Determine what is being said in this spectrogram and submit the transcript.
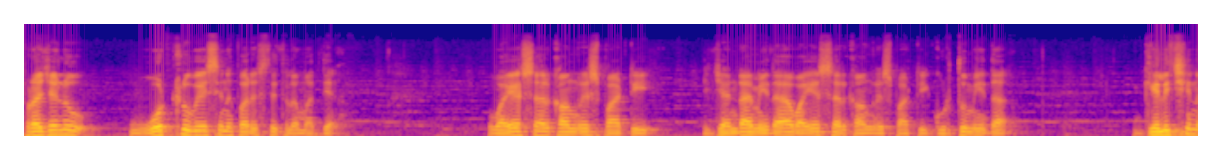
ప్రజలు ఓట్లు వేసిన పరిస్థితుల మధ్య వైఎస్ఆర్ కాంగ్రెస్ పార్టీ జెండా మీద వైఎస్ఆర్ కాంగ్రెస్ పార్టీ గుర్తు మీద గెలిచిన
